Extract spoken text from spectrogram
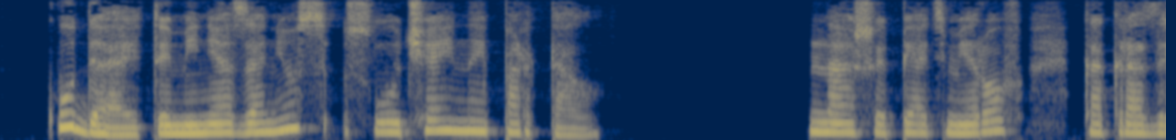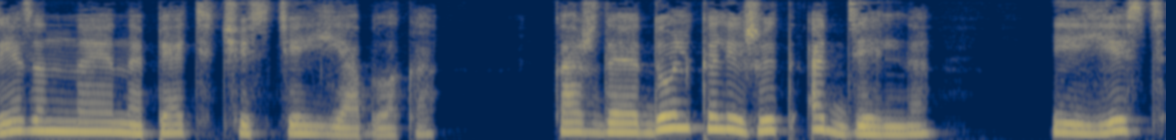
— куда это меня занес случайный портал? Наши пять миров, как разрезанное на пять частей яблоко. Каждая долька лежит отдельно, и есть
